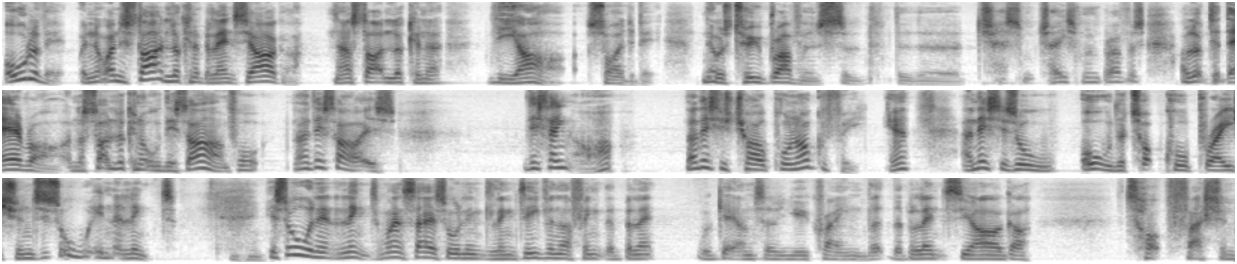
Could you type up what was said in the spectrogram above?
all of it, when, when I started looking at Balenciaga, now I started looking at the art side of it. There was two brothers, the, the Chas- Chaseman brothers. I looked at their art and I started looking at all this art and thought, no, this art is this ain't art. No, this is child pornography. Yeah. And this is all all the top corporations, it's all interlinked. Mm-hmm. It's all interlinked. And when I say it's all interlinked, even I think the Balen- we'll get onto Ukraine, but the Balenciaga top fashion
